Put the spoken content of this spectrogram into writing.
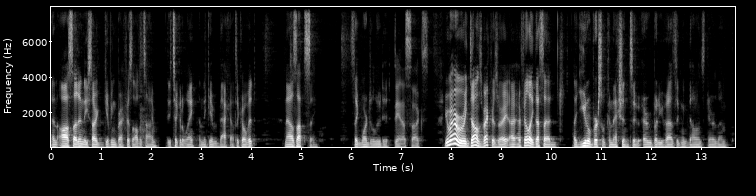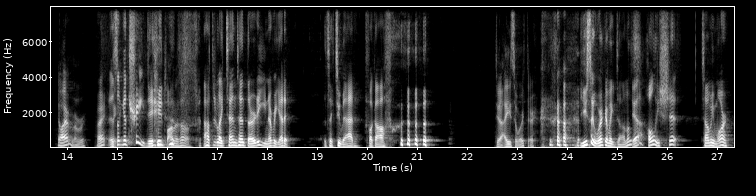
And all of a sudden they started giving breakfast all the time. They took it away and they gave it back after COVID. Now it's not the same. It's like more diluted. Damn, that sucks. You remember McDonald's breakfast, right? I, I feel like that's a, a universal connection to everybody who has like McDonald's near them. No, I remember. right? It's like, a treat, dude. Bomb as hell. After like 10, 10, 30, you never get it. It's like too bad. Fuck off. Dude, I used to work there. you used to work at McDonald's? Yeah. Holy shit. Tell me more.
